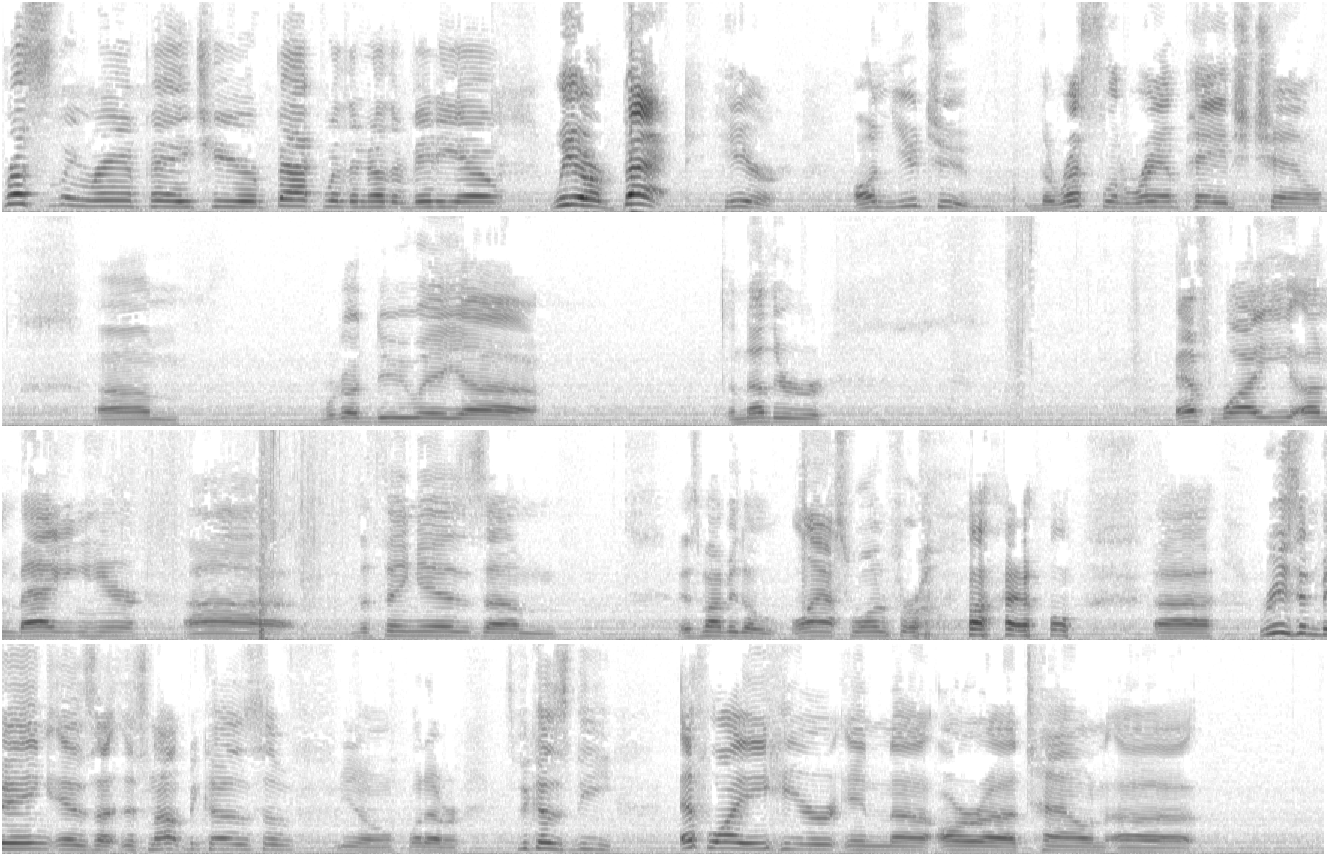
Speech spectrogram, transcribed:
Wrestling Rampage here, back with another video. We are back here on YouTube, the Wrestling Rampage channel. Um, we're gonna do a uh, another Fye unbagging here. Uh, the thing is, um, this might be the last one for a while. Uh, reason being is that it's not because of you know whatever. It's because the Fye here in uh, our uh, town. Uh,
